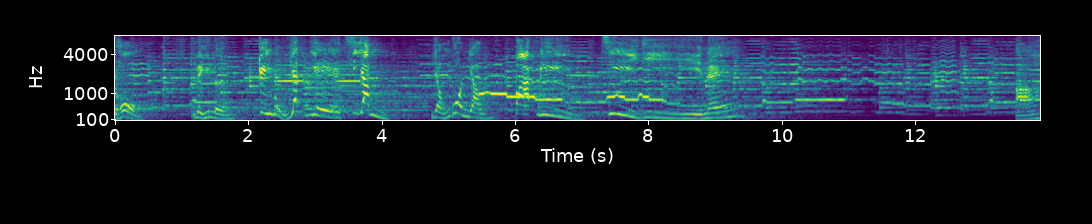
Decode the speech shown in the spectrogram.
航。你俩既无一夜之恩，又安有百年之谊呢？啊！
